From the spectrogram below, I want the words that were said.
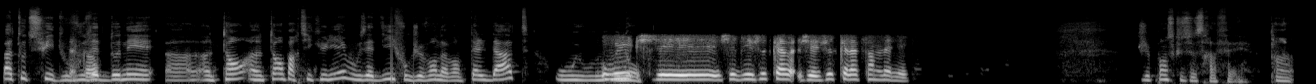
Pas tout de suite. Vous vous êtes donné un, temps, un temps particulier. Vous vous êtes dit, il faut que je vende avant telle date ou, Oui, j'ai dit jusqu'à jusqu'à la fin de l'année. Je pense que ce sera fait. 1,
